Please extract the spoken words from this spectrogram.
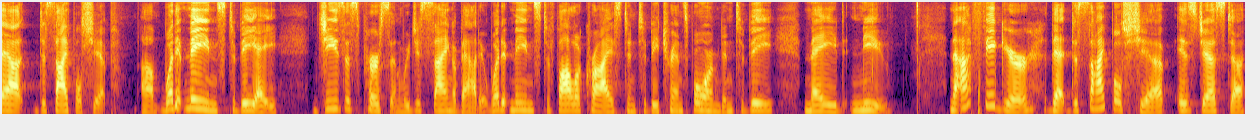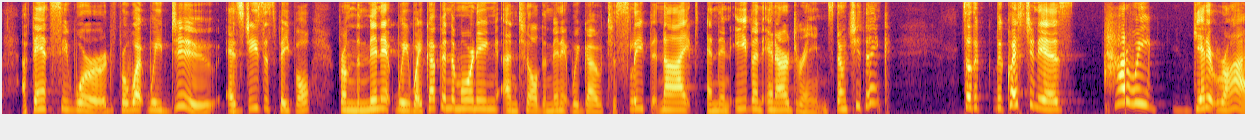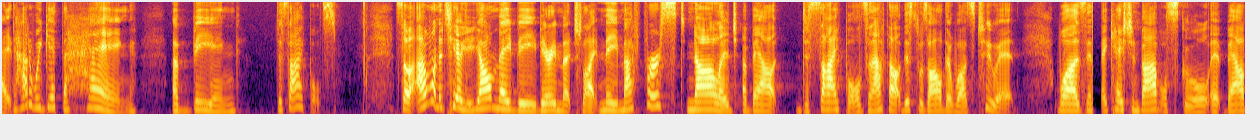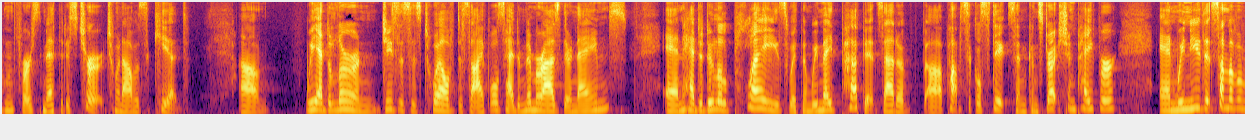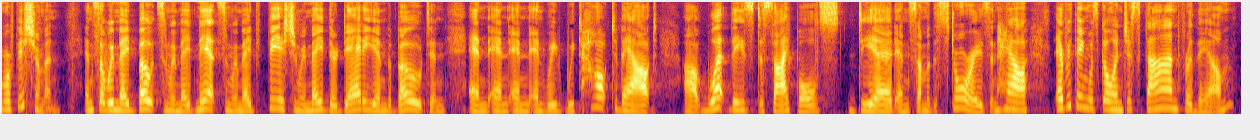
about discipleship, um, what it means to be a Jesus person. We just sang about it, what it means to follow Christ and to be transformed and to be made new. Now, I figure that discipleship is just a, a, fancy word for what we do as Jesus people from the minute we wake up in the morning until the minute we go to sleep at night, and then even in our dreams, don't you think? So, the, the question is how do we get it right? How do we get the hang of being disciples? So, I want to tell you, y'all may be very much like me. My first knowledge about disciples, and I thought this was all there was to it, was in vacation Bible school at Bowden First Methodist Church when I was a kid. Um, we had to learn Jesus' 12 disciples, had to memorize their names, and had to do little plays with them. We made puppets out of uh, popsicle sticks and construction paper, and we knew that some of them were fishermen. And so we made boats and we made nets and we made fish and we made their daddy in the boat, and, and, and, and, and we, we talked about uh, what these disciples did and some of the stories and how everything was going just fine for them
